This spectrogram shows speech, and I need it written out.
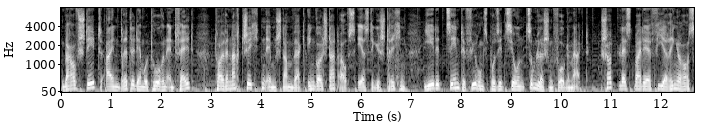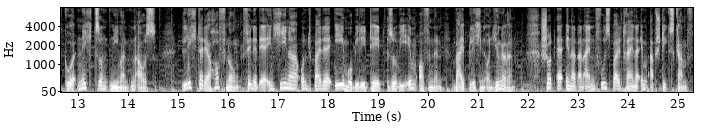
Darauf steht, ein Drittel der Motoren entfällt, teure Nachtschichten im Stammwerk Ingolstadt aufs erste gestrichen, jede zehnte Führungsposition zum Löschen vorgemerkt. Schott lässt bei der Vier-Ringe-Roskur nichts und niemanden aus. Lichter der Hoffnung findet er in China und bei der E-Mobilität sowie im offenen, weiblichen und jüngeren. Schott erinnert an einen Fußballtrainer im Abstiegskampf.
